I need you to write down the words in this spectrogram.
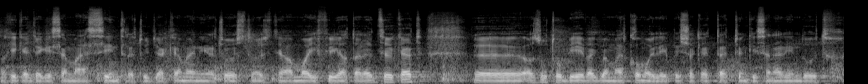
akik egy egészen más szintre tudják emelni, illetve ösztönözni a mai fiatal edzőket. Az utóbbi években már komoly lépéseket tettünk, hiszen elindult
